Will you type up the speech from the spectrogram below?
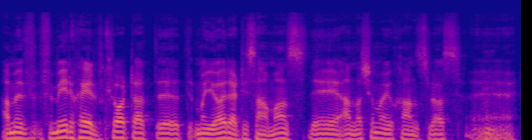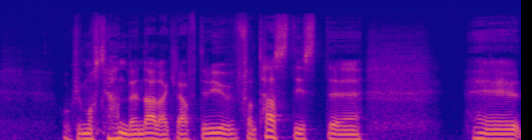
Ja, men för mig är det självklart att, att eh, man gör det här tillsammans. Det är, annars är man ju chanslös. Mm. Eh, och vi måste använda alla krafter. Det är ju fantastiskt eh, eh,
